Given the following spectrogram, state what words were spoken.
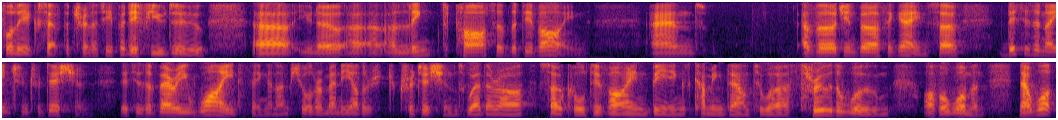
fully accept the Trinity, but if you do, uh, you know, a, a linked part of the divine and a virgin birth again. So this is an ancient tradition. This is a very wide thing, and I'm sure there are many other traditions where there are so-called divine beings coming down to earth through the womb of a woman. Now, what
